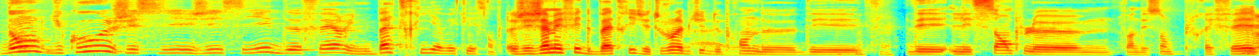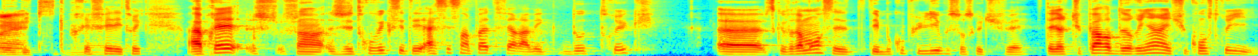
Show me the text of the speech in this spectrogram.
Donc du coup, j'ai essayé, de faire une batterie avec les samples. J'ai jamais fait de batterie, j'ai toujours l'habitude Ah de ouais. prendre euh, des, des les samples, euh, enfin des samples préfaits, des, Ouais. des kicks préfaits, des trucs. Après, j'ai trouvé que c'était assez sympa de faire avec d'autres trucs. euh, parce que vraiment, c'était beaucoup plus libre sur ce que tu fais. C'est-à-dire que tu pars de rien et tu construis,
